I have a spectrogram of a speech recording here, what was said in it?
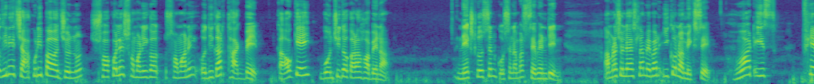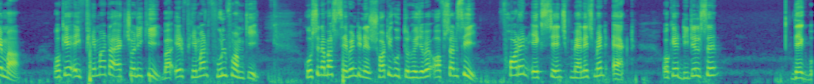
অধীনে চাকুরি পাওয়ার জন্য সকলের সমানি সমানই অধিকার থাকবে। কাউকেই বঞ্চিত করা হবে না। Next question question number seventeen আমরা চলে আসলাম এবার ইকোনমিক্সে হোয়াট ইজ ফেমা? ওকে, এই ফেমাটা অ্যাকচুয়ালি কী বা এর ফেমার ফুল ফর্ম কী? কোশ্চেন নাম্বার সেভেন্টিনের সঠিক উত্তর হয়ে যাবে option C foreign exchange management act okay ডিটেলসে দেখব।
